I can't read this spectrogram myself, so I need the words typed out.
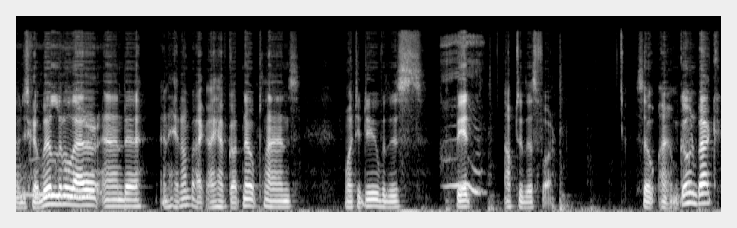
I'm just gonna build a little ladder and uh, and head on back. I have got no plans what to do with this bit up to this far. So I am going back.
